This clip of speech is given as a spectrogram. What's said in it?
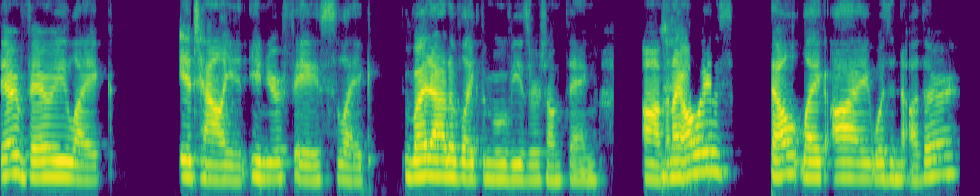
they're very like Italian in your face, like right out of like the movies or something. Um, and I always felt like I was an other,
